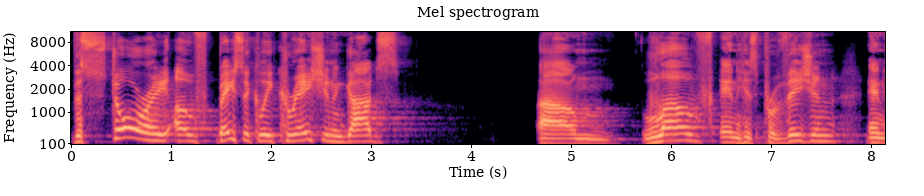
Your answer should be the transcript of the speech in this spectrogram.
the story of basically creation and God's um, love and his provision and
